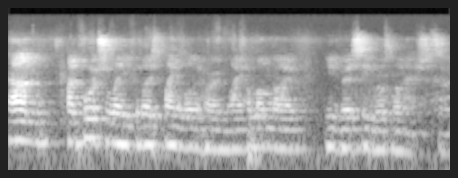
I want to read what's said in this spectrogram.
Um, unfortunately, for those playing along at home, my alumni university was Monash, so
